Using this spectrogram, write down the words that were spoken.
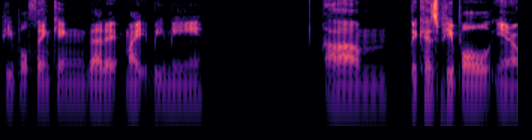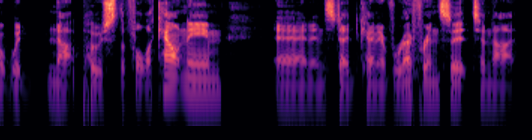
People thinking that it might be me um, because people, you know, would not post the full account name and instead kind of reference it to not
